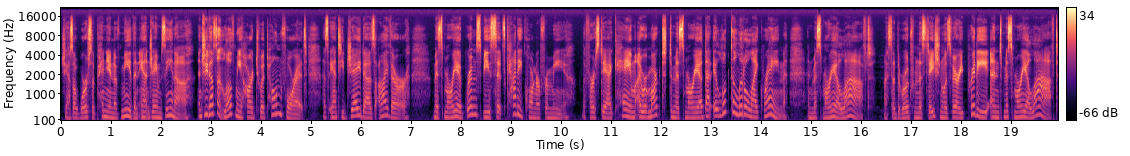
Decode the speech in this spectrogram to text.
She has a worse opinion of me than Aunt Jamesina, and she doesn't love me hard to atone for it, as Auntie Jay does either. Miss Maria Grimsby sits catty corner from me. The first day I came, I remarked to Miss Maria that it looked a little like rain, and Miss Maria laughed. I said the road from the station was very pretty, and Miss Maria laughed.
